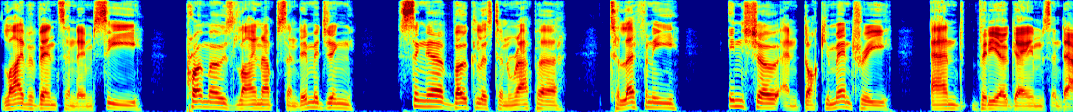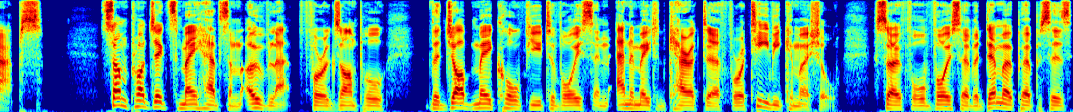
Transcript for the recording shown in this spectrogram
live events and MC, promos, lineups, and imaging, singer, vocalist, and rapper, telephony, in show and documentary, and video games and apps. Some projects may have some overlap. For example, the job may call for you to voice an animated character for a TV commercial. So, for voiceover demo purposes,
